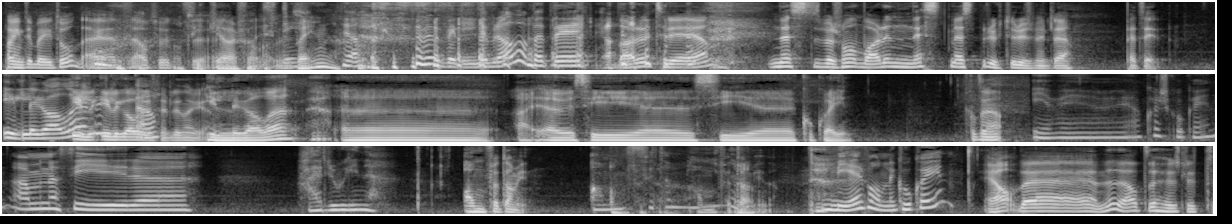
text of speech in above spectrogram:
Poeng til begge to. Det er, det er absolutt, Nå fikk jeg i hvert fall eh, ett poeng. Da. ja. Veldig bra, da, Petter. Da er det 3-1. Neste spørsmål. Hva er det nest mest brukte rusmiddelet? Petter. Illegale? Ill illegale Ja. rusmidler i Norge. Illegale? Uh, nei, jeg vil si, uh, si uh, kokain. Vil- Ja, kanskje kokain. Ja, men jeg sier uh, heroin, jeg. Amfetamin. Amfetamin. Amfetamin. ja. Mer vanlig kokain? Ja, det er enig i det at det høres litt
